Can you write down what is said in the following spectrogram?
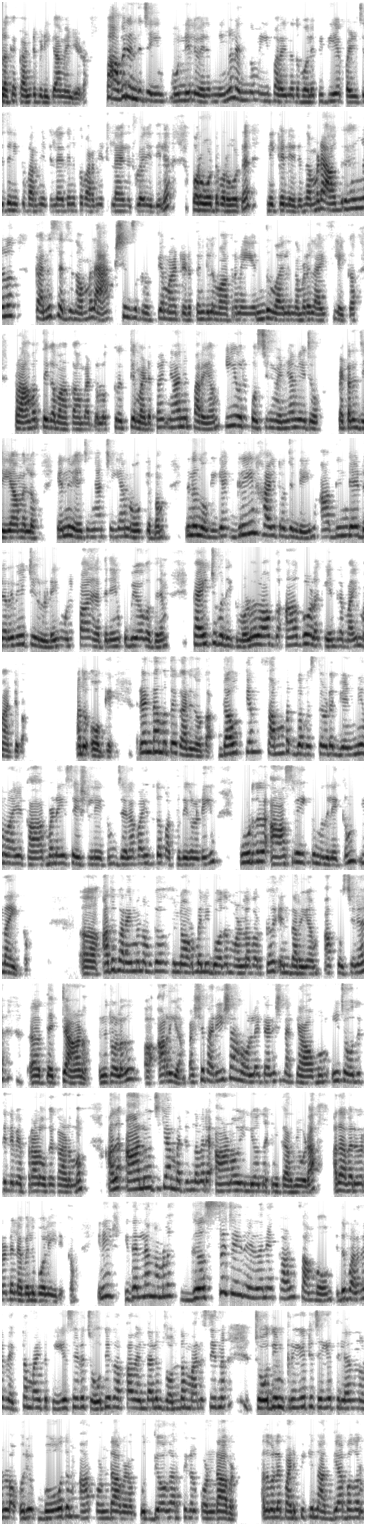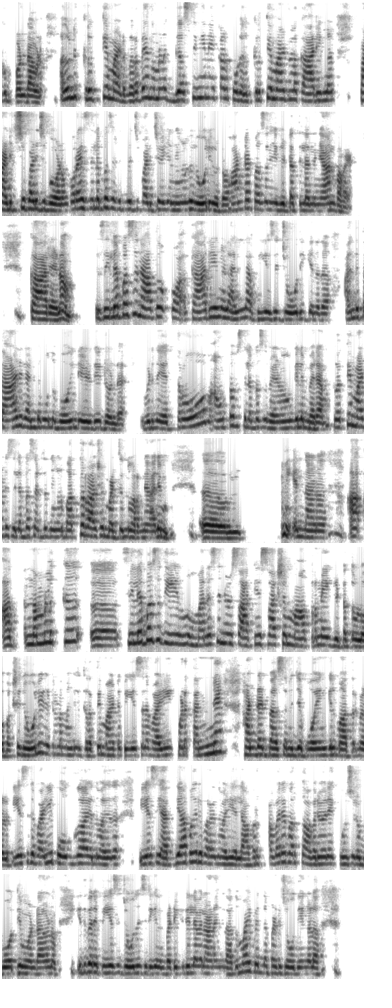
കാര്യങ്ങളൊക്കെ കണ്ടുപിടിക്കാൻ വേണ്ടിയുള്ള അപ്പൊ അവരെന്ത് ചെയ്യും? മുന്നിൽ വരും. നിങ്ങൾ എന്നും ഈ പറയുന്നത് പോലെ വിധിയെ പഴിച്ചത് എനിക്ക് പറഞ്ഞിട്ടില്ല ഇത് എനിക്ക് പറഞ്ഞിട്ടില്ല എന്നിട്ടുള്ള രീതിയിൽ പുറകോട്ട് പുറകോട്ട് നിൽക്കേണ്ടി വരും. നമ്മുടെ ആഗ്രഹങ്ങൾക്കനുസരിച്ച് നമ്മൾ ആക്ഷൻസ് കൃത്യമായിട്ട് എടുത്തെങ്കിൽ മാത്രമേ എന്തുവായാലും നമ്മുടെ ലൈഫിലേക്ക് പ്രാവർത്തികമാക്കാൻ പറ്റുള്ളൂ കൃത്യമായിട്ട്. ഇപ്പൊ ഞാൻ പറയാം ഈ ഒരു ക്വസ്റ്റ്യൻ വേണ്ടി ഞാൻ വിചാരിച്ചോ പെട്ടെന്ന് ചെയ്യാമല്ലോ എന്ന് വിചാരിച്ച് ഞാൻ ചെയ്യാൻ നോക്കിയപ്പം ഇതിനെ നോക്കിക്കേ ഗ്രീൻ ഹൈഡ്രജന്റെയും അതിന്റെ ഡെറിവേറ്റീവുകളുടെയും ഉൽപാദനത്തിനെയും ഉപയോഗത്തിനും കയറ്റുമതിക്കുമ്പോൾ ഒരു ആഗോള കേന്ദ്രമായി മാറ്റുക. അത് ഓക്കെ രണ്ടാമത്തെ കാര്യം നോക്കാം. ദൗത്യം സമ്പദ് വ്യവസ്ഥയുടെ ഗണ്യമായ കാർബണൈസേഷനിലേക്കും ജലവൈദ്യുത പദ്ധതികളുടെയും കൂടുതൽ ആശ്രയിക്കുന്നതിലേക്കും നയിക്കും. അത് പറയുമ്പോൾ നമുക്ക് നോർമലി ബോധമുള്ളവർക്ക് എന്തറിയാം? ആ ക്വസ്റ്റ്യന് തെറ്റാണ് എന്നിട്ടുള്ളത് അറിയാം. പക്ഷെ പരീക്ഷാ ഹാളിലെ ടെൻഷൻ ഒക്കെ ആവുമ്പം ഈ ചോദ്യത്തിന്റെ വെപ്രാളമൊക്കെ കാണുമ്പോൾ അത് ആലോചിക്കാൻ പറ്റുന്നവർ ആണോ ഇല്ലയോ എന്ന് എനിക്ക് അറിഞ്ഞുകൂടാ അത് അവരവരുടെ ലെവൽ പോലെ ഇരിക്കും. ഇനി ഇതെല്ലാം നമ്മൾ ഗസ് ചെയ്ത് എഴുതാനേക്കാൾ സംഭവം ഇത് വളരെ വ്യക്തമായിട്ട് പി എസ് സിയുടെ ചോദ്യകർത്താവ് എന്തായാലും സ്വന്തം മനസ്സിൽ നിന്ന് ചോദ്യം ക്രിയേറ്റ് ചെയ്യത്തില്ല എന്നുള്ള ഒരു ബോധം ആർക്കുണ്ടാവണം? ഉദ്യോഗാർത്ഥികൾക്കുണ്ടാവണം. അതുപോലെ പഠിപ്പിക്കുന്ന അധ്യാപകർക്കും ഉണ്ടാവണം. അതുകൊണ്ട് കൃത്യമായിട്ട് വെറുതെ നമ്മൾ ഗസ്സിങ്ങിനേക്കാൾ കൂടുതൽ കൃത്യമായിട്ടുള്ള കാര്യങ്ങൾ പഠിച്ചു പഠിച്ചു പോകണം. കുറെ സിലബസ് എടുത്ത് വെച്ച് പഠിച്ചു കഴിഞ്ഞാൽ നിങ്ങൾക്ക് ജോലി കിട്ടും. ഹൺഡ്രഡ് പെർസെന്റ് കിട്ടത്തില്ലെന്ന് ഞാൻ പറയാം. കാരണം സിലബസിനകത്ത് കാര്യങ്ങളല്ല പി എസ് സി ചോദിക്കുന്നത്. അതിന്റെ താഴെ രണ്ട് മൂന്ന് പോയിന്റ് എഴുതിയിട്ടുണ്ട്. ഇവിടുന്ന് എത്രയോ ഔട്ട് ഓഫ് സിലബസ് വേണമെങ്കിലും വരാം. കൃത്യമായിട്ട് സിലബസ് എടുത്ത് നിങ്ങൾ പത്ത് പ്രാവശ്യം പഠിച്ചെന്ന് പറഞ്ഞാലും എന്താണ്? നമ്മൾക്ക് സിലബസ് തീർന്നു മനസ്സിനൊരു സാറ്റിസ്ഫാക്ഷൻ മാത്രമേ കിട്ടത്തുള്ളൂ. പക്ഷെ ജോലി കിട്ടണമെങ്കിൽ കൃത്യമായിട്ട് പി എസ് വഴി കൂടെ തന്നെ ഹൺഡ്രഡ് പെർസെന്റേജ് പോയെങ്കിൽ മാത്രമേ ഉള്ളൂ. പി എസ് വഴി പോകുക എന്ന് പറയുന്നത് പി എസ് സി അധ്യാപകർ പറയുന്ന വഴിയല്ല. അവർ അവരവർക്ക് അവരവരെ കുറിച്ചൊരു ബോധ്യം ഉണ്ടാകണം ഇതുവരെ പി എസ് സി ചോദിച്ചിരിക്കുന്നത് ഡിഗ്രി ലെവൽ ആണെങ്കിൽ അതുമായി ബന്ധപ്പെട്ട ചോദ്യങ്ങൾ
